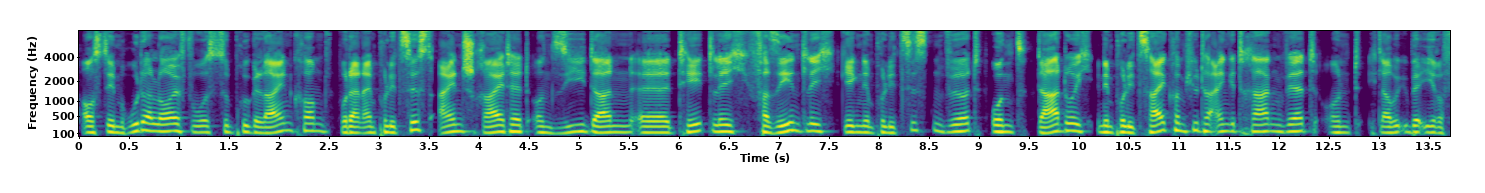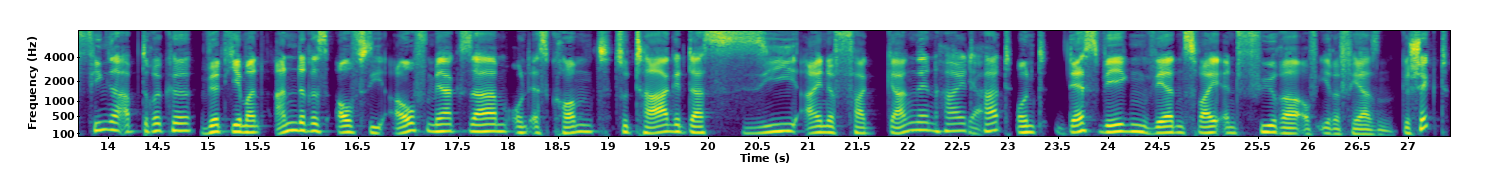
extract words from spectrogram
aus dem Ruder läuft, wo es zu Prügeleien kommt, wo dann ein Polizist einschreitet und sie dann äh, tätlich, versehentlich gegen den Polizisten wird und dadurch in den Polizeicomputer eingetragen wird und ich glaube über ihre Fingerabdrücke wird jemand anderes auf sie aufmerksam und es kommt zutage, dass sie eine Vergangenheit Ja. hat und deswegen werden zwei Entführer auf ihre Fersen geschickt.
